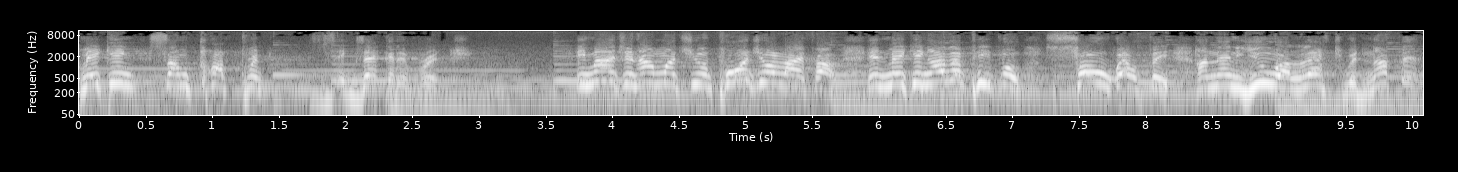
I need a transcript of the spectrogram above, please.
making some corporate executive rich. Imagine how much you have poured your life out in making other people so wealthy, and then you are left with nothing.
